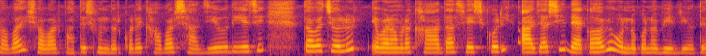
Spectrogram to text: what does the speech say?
সবাই, সবার পাতে সুন্দর করে খাবার সাজিয়েও দিয়েছি। তবে চলুন, এবার আমরা খাওয়া দাওয়া শেষ করি। আজ আসি, দেখা হবে অন্য কোনো ভিডিওতে।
